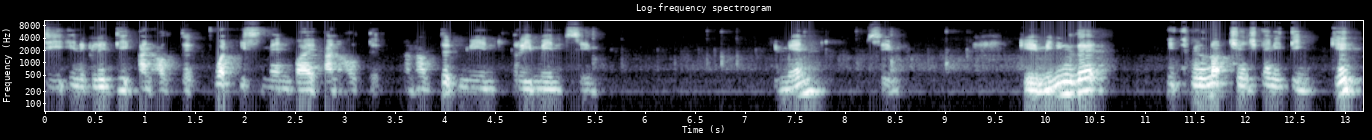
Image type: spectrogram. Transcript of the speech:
the inequality unaltered. What is meant by unaltered? Unaltered mean remain same. Remain same. Okay, meaning that it will not change anything. Okay,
